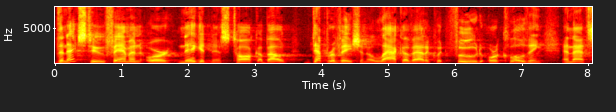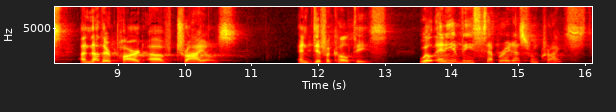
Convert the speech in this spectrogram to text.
The next two, famine or nakedness, talk about deprivation, a lack of adequate food or clothing, and that's another part of trials and difficulties. Will any of these separate us from Christ?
